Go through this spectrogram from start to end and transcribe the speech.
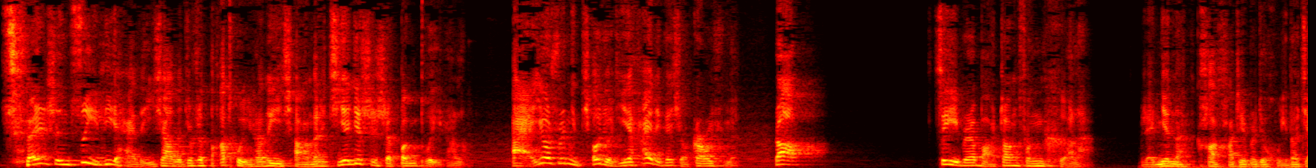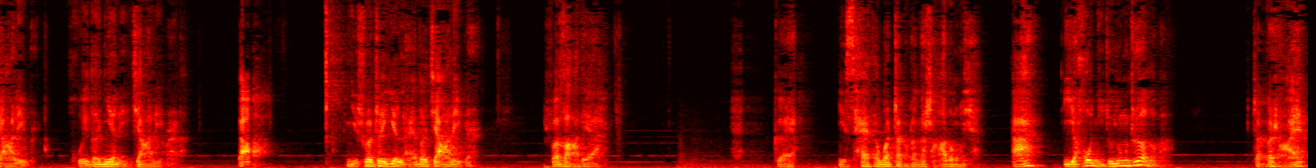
全身最厉害的一下子就是打腿上那一枪，那是结结实实崩腿上了。哎，要说你调脚筋还得跟小高学，是吧？这边把张峰磕了，人家呢，咔咔这边就回到家里边了，回到聂磊家里边了。啊，你说这一来到家里边，说咋的？哥呀，你猜猜我整了个啥东西啊？以后你就用这个吧。整个啥呀？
